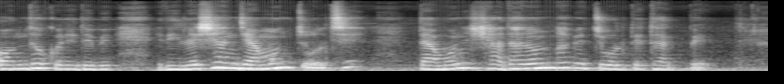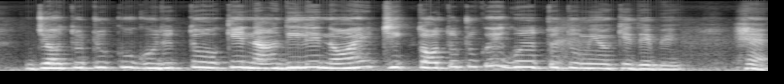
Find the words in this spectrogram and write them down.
বন্ধ করে দেবে। রিলেশন যেমন চলছে তেমন সাধারণভাবে চলতে থাকবে। যতটুকু গুরুত্ব ওকে না দিলে নয়, ঠিক ততটুকুই গুরুত্ব তুমি ওকে দেবে। হ্যাঁ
